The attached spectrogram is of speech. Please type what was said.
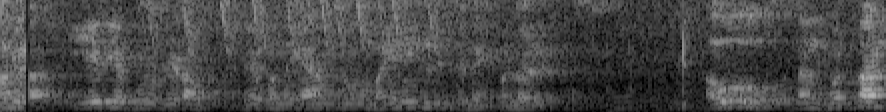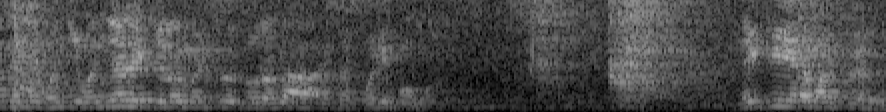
ಆಗ ಏರಿಯಾ ಪುರುಗಿಡ ಬೇಕಂದ್ರೆ ಯಾರು ಮೈನಿಂಗ್ ಇರ್ತೇನೆ ಬಳ್ಳಾರಿ. ಅವು ನಂಗೆ ಗೊತ್ತಾಗ್ತೇನೆ ಒಂದು ಒಂದೇರೆ ಕಿಲೋಮೀಟರ್ ದೂರಲ್ಲ ಇದು ಪಡಿ ಹೋಗು. ನೆಕ್ಕಿ ಏನ ಮಾಡ್ಬೇಕು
